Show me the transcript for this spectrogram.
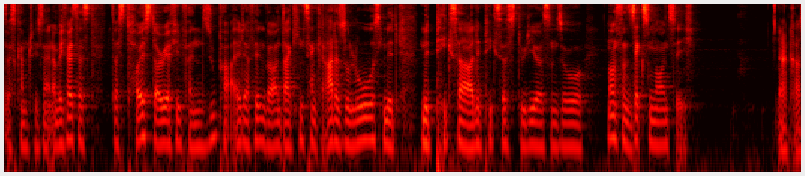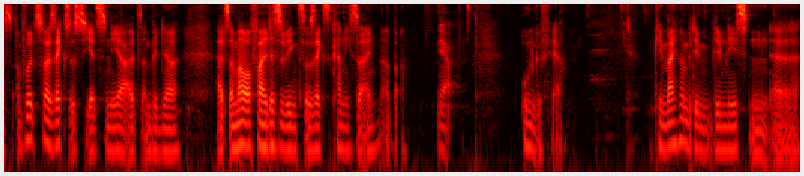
Das kann natürlich sein. Aber ich weiß, dass, dass Toy Story auf jeden Fall ein super alter Film war. Und da ging es dann gerade so los mit, mit Pixar, den Pixar Studios und so. 1996. Ja, krass. Obwohl 2.6 ist jetzt näher als am Berliner, als am Mauerfall. Deswegen 2.6 kann nicht sein. Aber ja. ungefähr. Okay, manchmal mit dem, dem nächsten äh,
